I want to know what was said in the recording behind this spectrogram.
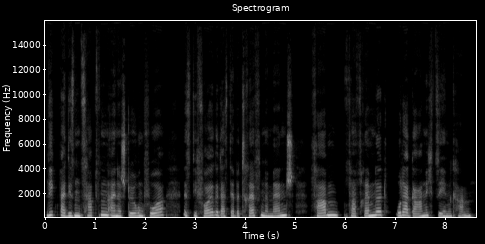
Liegt bei diesen Zapfen eine Störung vor, ist die Folge, dass der betreffende Mensch Farben verfremdet oder gar nicht sehen kann.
